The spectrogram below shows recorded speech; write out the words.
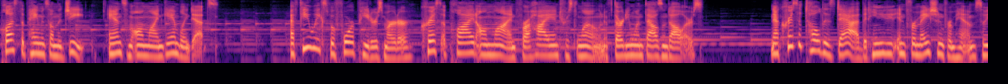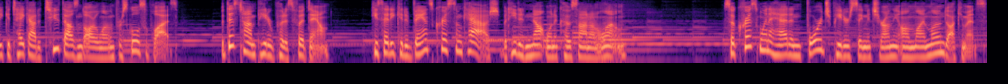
plus the payments on the Jeep and some online gambling debts. A few weeks before Peter's murder, Chris applied online for a high interest loan of $31,000. Now, Chris had told his dad that he needed information from him so he could take out a $2,000 loan for school supplies. But this time, Peter put his foot down. He said he could advance Chris some cash, but he did not want to co sign on a loan. So Chris went ahead and forged Peter's signature on the online loan documents.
